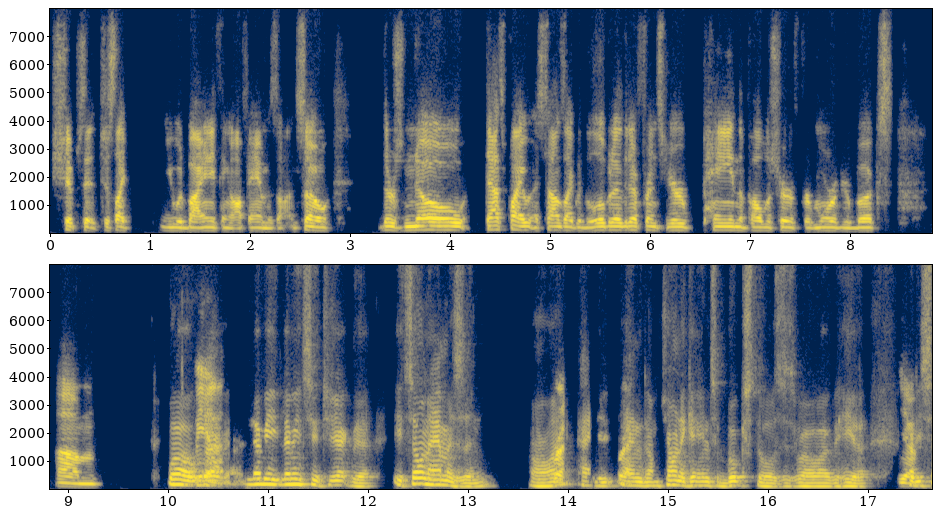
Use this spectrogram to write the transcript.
ships it just like you would buy anything off Amazon. So there's no, that's probably, it sounds like with a little bit of the difference, you're paying the publisher for more of your books. Um, Well, Yeah. uh, let me, let me interject there. It's on Amazon, all right? Right, And, it- right. and I'm trying to get into bookstores as well over here. Yeah. But it's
